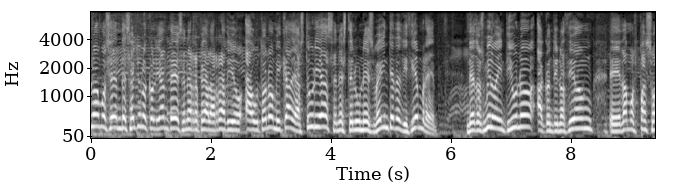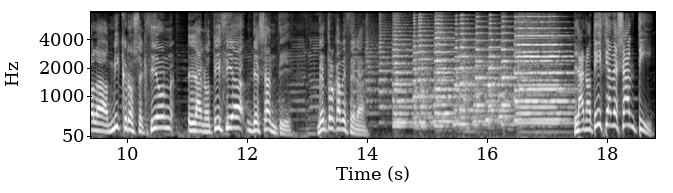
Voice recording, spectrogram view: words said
Continuamos en Desayuno Coliantes en RPA, la radio autonómica de Asturias, en este lunes 20 de diciembre de 2021. A continuación, eh, damos paso a la microsección La noticia de Santi. Dentro cabecera. La noticia de Santi.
